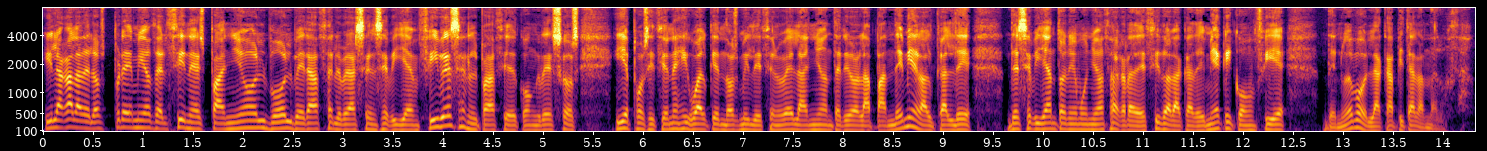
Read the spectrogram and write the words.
y la gala de los premios del cine español volverá a celebrarse en Sevilla en Fibes, en el Palacio de Congresos y Exposiciones, igual que en 2019, el año anterior a la pandemia. El alcalde de Sevilla, Antonio Muñoz, ha agradecido a la Academia que confíe de nuevo en la capital andaluza.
